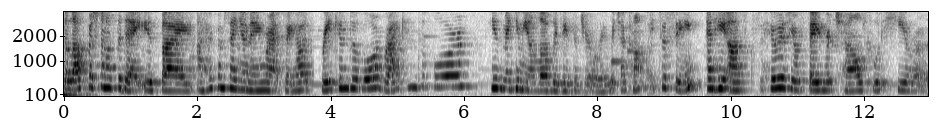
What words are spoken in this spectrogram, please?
The last question of the day is by, I hope I'm saying your name right, sweetheart, Reikendavor? Reikendavor? He's making me a lovely piece of jewelry, which I can't wait to see. And he asks, who is your favorite childhood hero?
